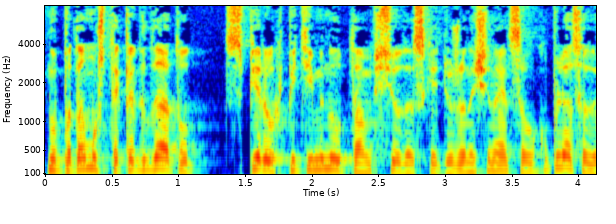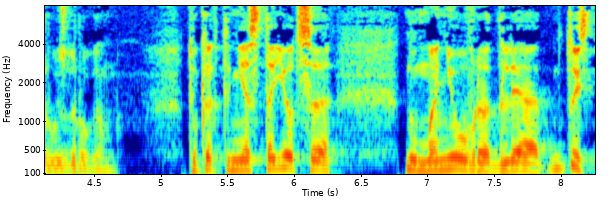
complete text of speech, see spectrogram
Ну, потому что когда тут с первых пяти минут там все, так сказать, уже начинает совокупляться друг с другом, то как-то не остается ну, маневра для... Ну, то есть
